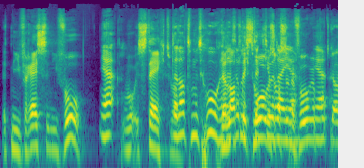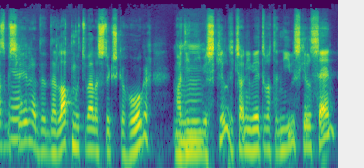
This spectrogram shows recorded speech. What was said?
het vereiste niveau Ja, stijgt wel. de lat moet hoger. De is lat ligt hoger, zoals we in de vorige ja, podcast ja. beschreven. De, de lat moet wel een stukje hoger. Maar die Mhm. nieuwe skills, ik zou niet weten wat de nieuwe skills zijn.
